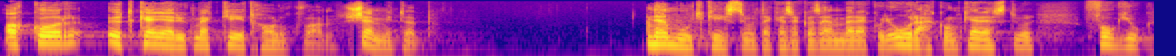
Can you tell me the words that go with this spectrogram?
akkor öt kenyerük meg két haluk van, semmi több. Nem úgy készültek ezek az emberek, hogy órákon keresztül fogjuk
